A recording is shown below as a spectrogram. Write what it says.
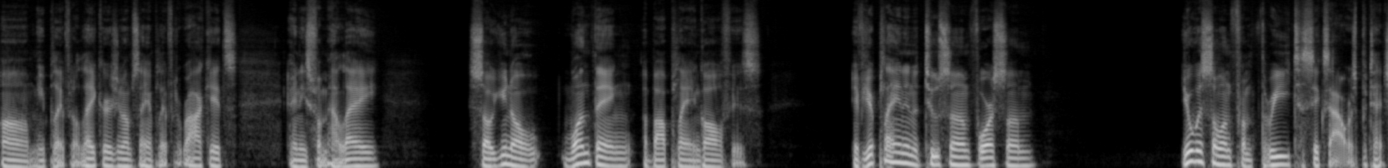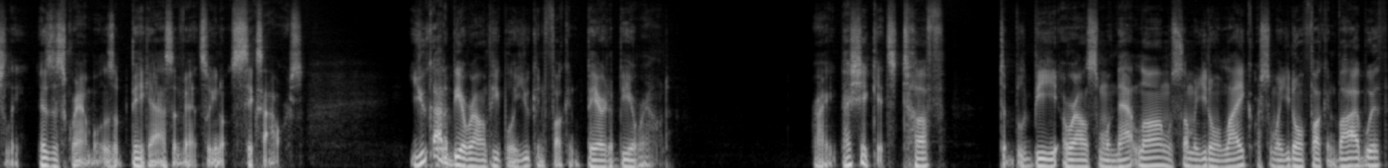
Um, he played for the Lakers, you know what I'm saying? Played for the Rockets, and he's from LA. So, you know, one thing about playing golf is if you're playing in a twosome, foursome, you're with someone from three to six hours potentially. There's a scramble, there's a big ass event. So, you know, six hours. You got to be around people you can fucking bear to be around. Right? That shit gets tough to be around someone that long with someone you don't like or someone you don't fucking vibe with.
